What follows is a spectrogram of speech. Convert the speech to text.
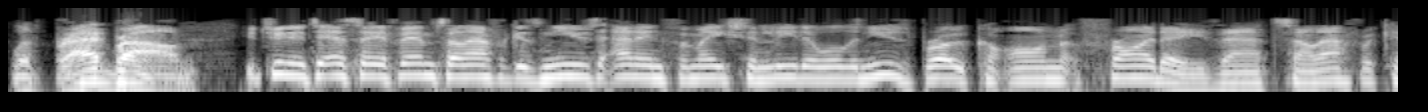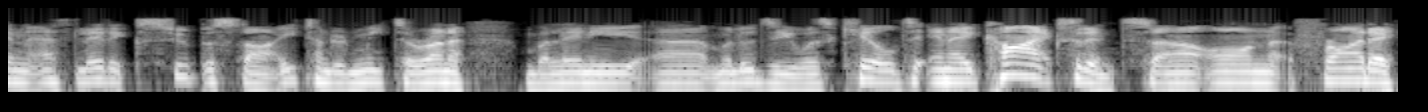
with Brad Brown. You're tuning into SAFM, South Africa's news and information leader. Well, the news broke on Friday that South African athletics superstar, 800 meter runner Mbulaeni uh, was killed in a car accident uh, on Friday.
